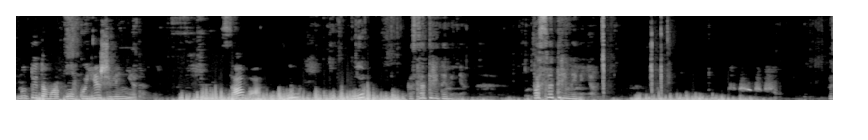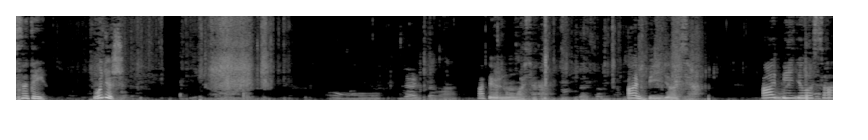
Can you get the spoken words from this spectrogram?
Ну ты-то морковку ешь или нет? сова? у, у, посмотри на меня. Посмотри на меня. Посмотри. Будешь? Отвернулась. Обиделась. Обиделась. А?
